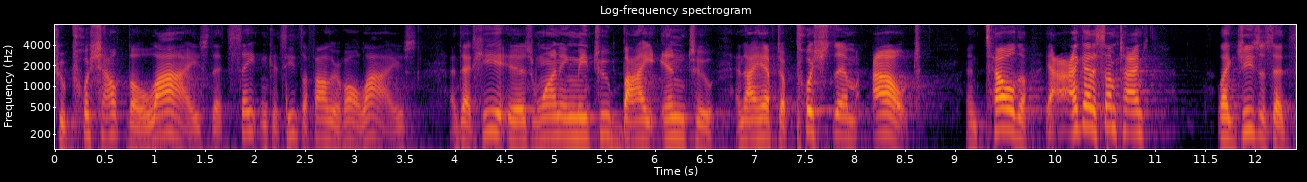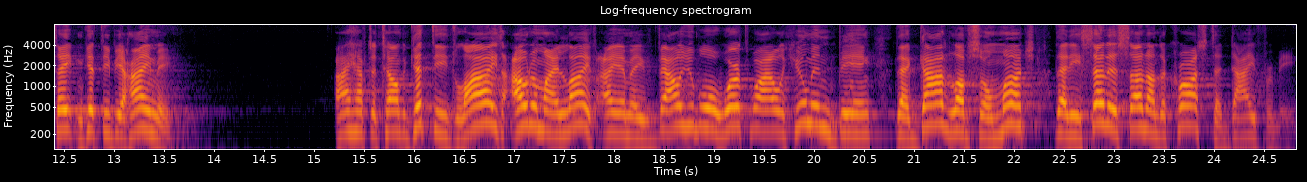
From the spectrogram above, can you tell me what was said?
to push out the lies that Satan, because he's the father of all lies, that he is wanting me to buy into. And I have to push them out and tell them. Yeah, I got to sometimes, like Jesus said, Satan, get thee behind me. I have to tell them, get these lies out of my life. I am a valuable, worthwhile human being that God loves so much that he sent his son on the cross to die for me.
